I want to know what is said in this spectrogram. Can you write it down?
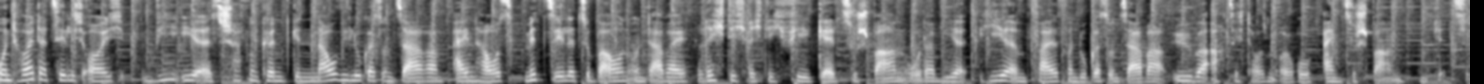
Und heute erzähle ich euch, wie ihr es schaffen könnt, genau wie Lukas und Sarah, ein Haus mit Seele zu bauen und dabei richtig, richtig viel Geld zu sparen oder wir hier im Fall von Lukas und Sarah über 80.000 Euro einzusparen. Und jetzt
